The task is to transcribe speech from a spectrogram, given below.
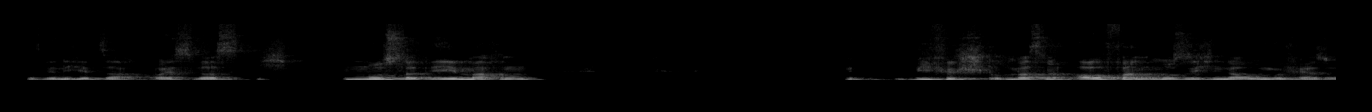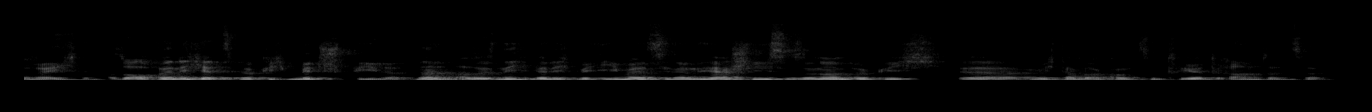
Also wenn ich jetzt sage, weißt du was, ich muss das eh machen, wie viel Stunden, was für Aufwand muss ich denn da ungefähr so rechnen? Also auch wenn ich jetzt wirklich mitspiele, ne? Also jetzt nicht, wenn ich mir E-Mails hin und her schieße, sondern wirklich äh, mich da mal konzentriert dran setze.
